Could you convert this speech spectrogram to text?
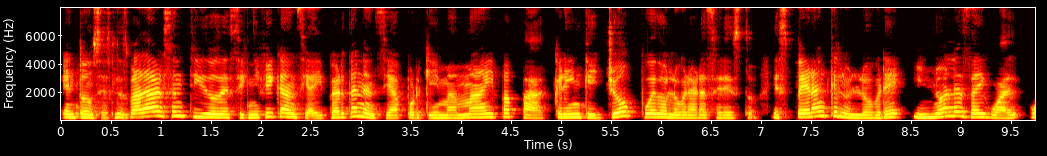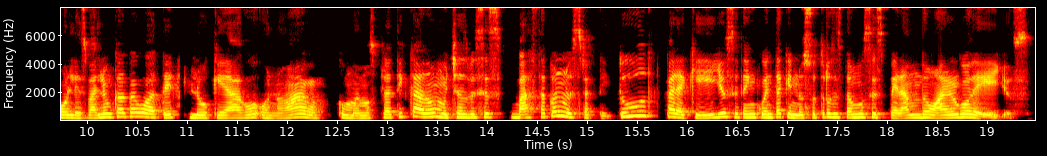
Entonces les va a dar sentido de significancia y pertenencia porque mamá y papá creen que yo puedo lograr hacer esto, esperan que lo logre y no les da igual o les vale un cacahuate lo que hago o no hago. Como hemos platicado, muchas veces basta con nuestra actitud para que ellos se den cuenta que nosotros estamos esperando algo de ellos.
